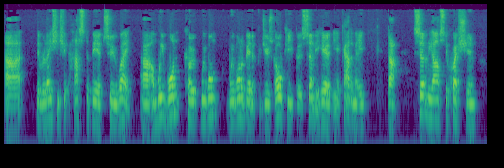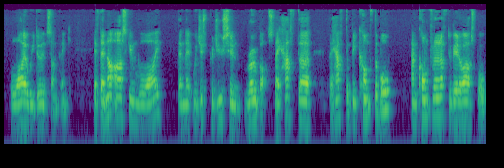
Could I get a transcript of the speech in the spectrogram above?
Uh, the relationship has to be a two way. Uh, and we want co- we want we want to be able to produce goalkeepers, certainly here at the academy, that certainly ask the question, why are we doing something? If they're not asking why, then they, we're just producing robots. They have to they have to be comfortable and confident enough to be able to ask, well,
